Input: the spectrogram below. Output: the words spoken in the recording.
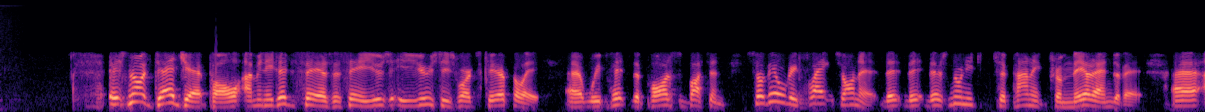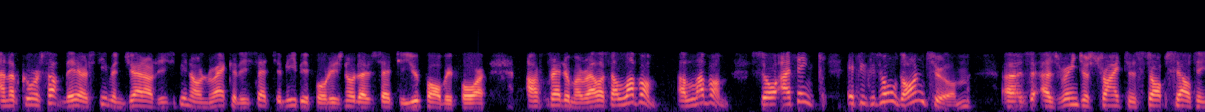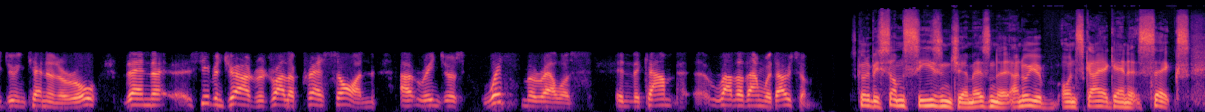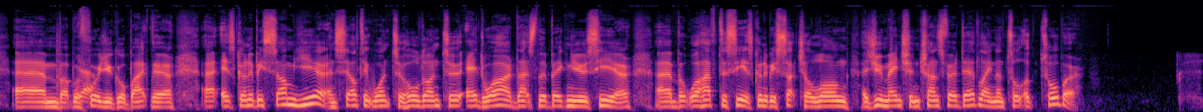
It's not dead yet, Paul. I mean, he did say, as I say, he used, he used his words carefully. Uh, we've hit the pause button. So they'll reflect on it. There's no need to panic from their end of it. Uh, and of course, up there, Steven Gerrard, he's been on record. He said to me before, he's no doubt said to you, Paul, before, Alfredo Morelos, I love him. I love him. So I think if you could hold on to him, as, as Rangers try to stop Celtic doing 10 in a row, then uh, Steven Gerrard would rather press on at Rangers with Morelos in the camp uh, rather than without him. It's going to be some season, Jim, isn't it? I know you're on Sky again at six, um, but before yeah. you go back there, uh, it's going to be some year, and Celtic want to hold on to Edouard. That's the big news here. Uh, but we'll have to see. It's going to be such a long, as you mentioned, transfer deadline until October.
